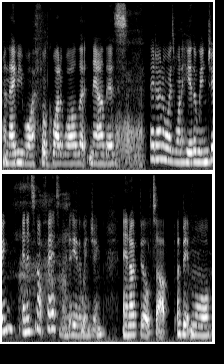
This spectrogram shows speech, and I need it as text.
a Navy wife for quite a while, that now there's they don't always want to hear the whinging, and it's not fair to them to hear the whinging. And I've built up a bit more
